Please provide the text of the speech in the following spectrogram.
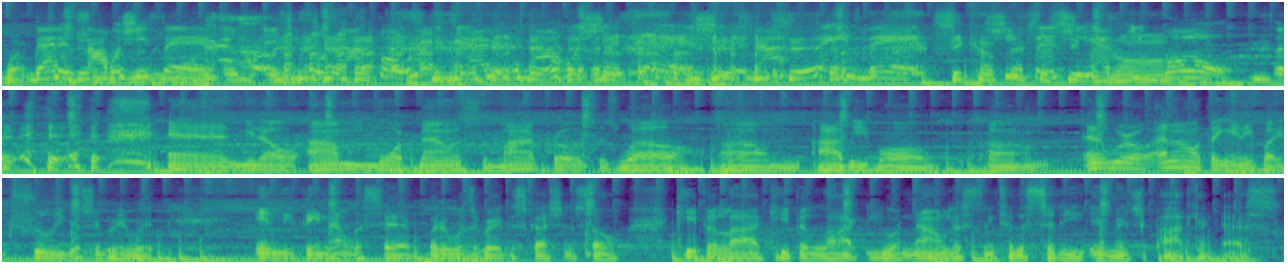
what. That is not what she said. that is not what she said. She did not say that. She confessed she said that she, she was has wrong. evolved. and you know, I'm more balanced in my approach as well. Um, I've evolved, um, and we're. And I don't think anybody truly disagree with anything that was said, but it was a great discussion. So keep it live, keep it locked. You are now listening to the City Image Podcast.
